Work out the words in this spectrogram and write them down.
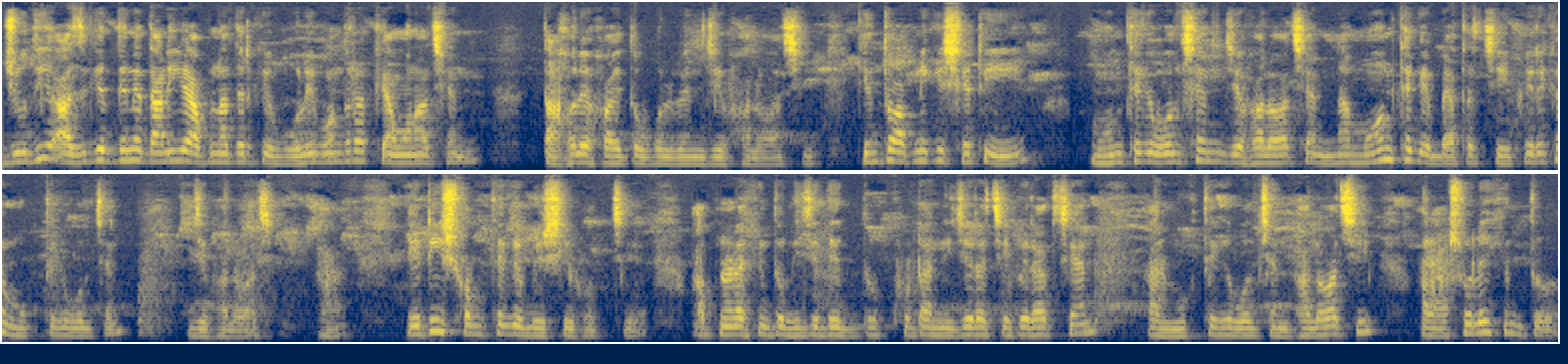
যদি আজকের দিনে দাঁড়িয়ে আপনাদেরকে বলি বন্ধুরা কেমন আছেন, তাহলে হয়তো বলবেন যে ভালো আছি। কিন্তু আপনি কি সেটি মন থেকে বলছেন যে ভালো আছেন না মন থেকে ব্যথা চেপে রেখে মুখ থেকে বলছেন যে ভালো আছে হ্যাঁ এটি সব থেকে বেশি হচ্ছে। আপনারা কিন্তু নিজেদের দুঃখটা নিজেরা চেপে রাখছেন আর মুখ থেকে বলছেন ভালো আছি আর আসলেই কিন্তু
